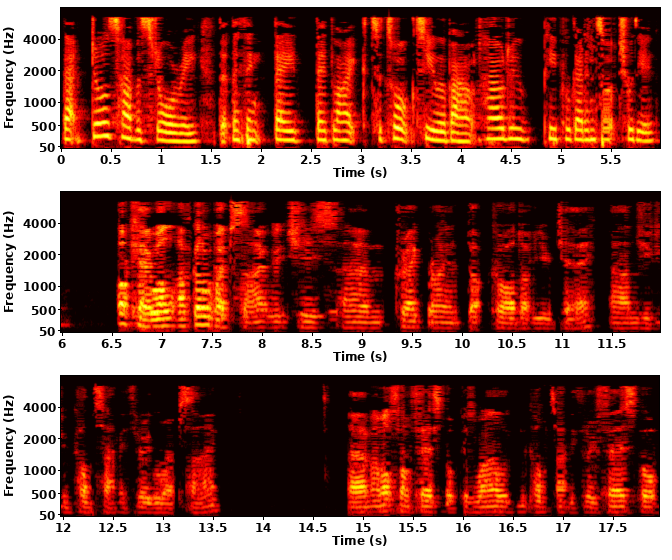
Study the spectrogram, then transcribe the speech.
that does have a story that they think they, they'd like to talk to you about, how do people get in touch with you? Okay, well, I've got a website which is um, craigbryant.co.uk and you can contact me through the website. Um, I'm also on Facebook as well. You can contact me through Facebook.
